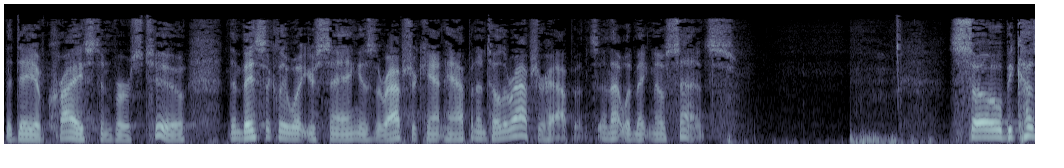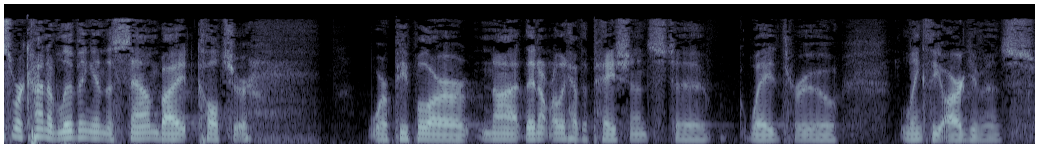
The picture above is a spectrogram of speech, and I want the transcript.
the day of Christ in verse 2, then basically what you're saying is the rapture can't happen until the rapture happens, and that would make no sense. So because we're kind of living in the soundbite culture, where people are not, they don't really have the patience to wade through lengthy arguments,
